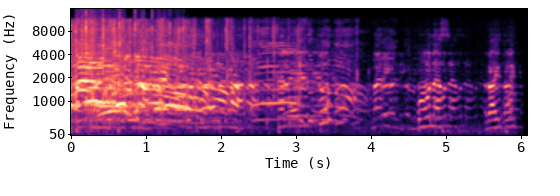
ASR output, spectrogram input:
తెలియజేస్తూ మరి బోనస్ రైతులకి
